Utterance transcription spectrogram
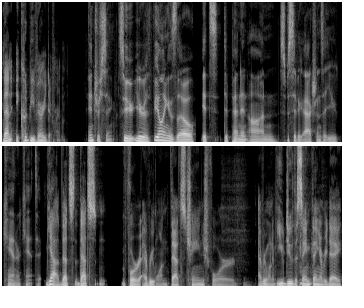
then it could be very different. Interesting. So you- you're feeling as though it's dependent on specific actions that you can or can't take. Yeah, that's that's for everyone. That's change for everyone. If you do the same thing every day,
